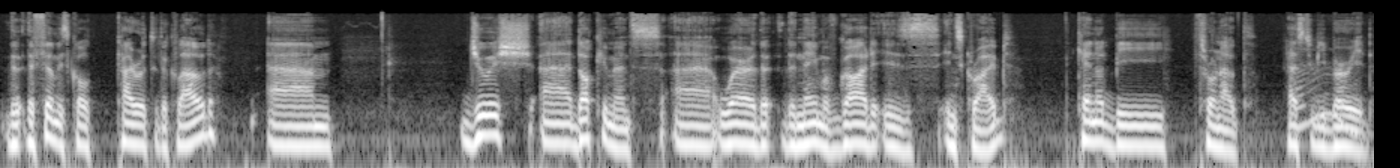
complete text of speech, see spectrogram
the the film is called Cairo to the Cloud. Um, Jewish uh, documents uh, where the, the name of God is inscribed cannot be thrown out, has to be Ah. buried.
